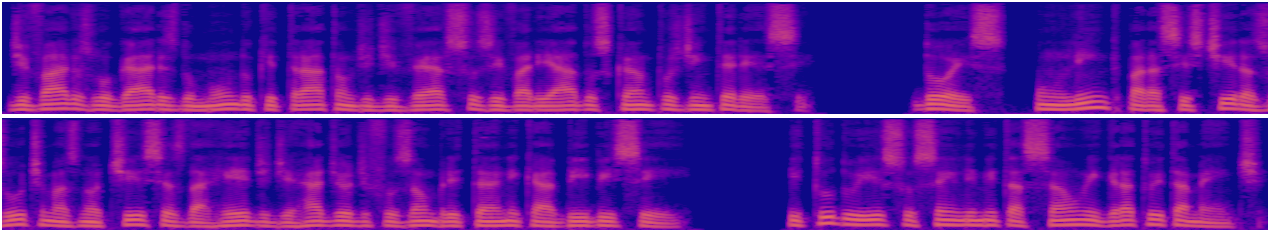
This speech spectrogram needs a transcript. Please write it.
de vários lugares do mundo que tratam de diversos e variados campos de interesse. 2. Um link para assistir às últimas notícias da rede de radiodifusão britânica a BBC. E tudo isso sem limitação e gratuitamente.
